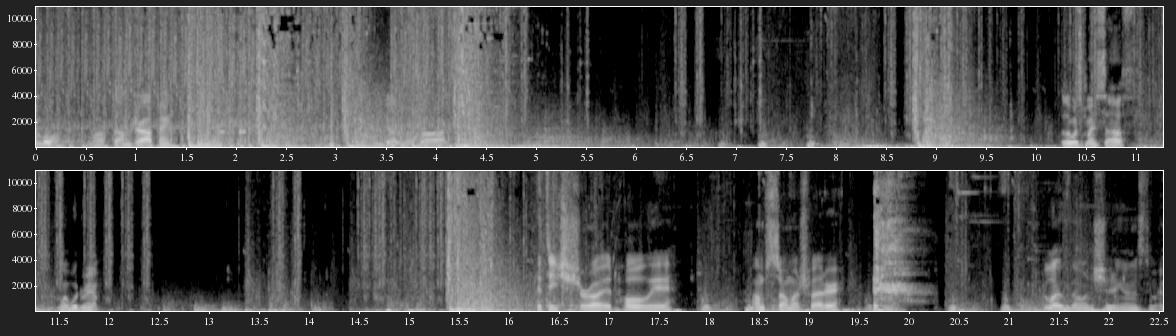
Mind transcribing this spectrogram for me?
Right wall. What? I'm dropping. Go to my box. Other one's my south. My wood ramp. Get destroyed. Holy. I'm so much better. Who have that one shooting us to my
